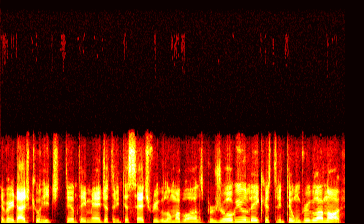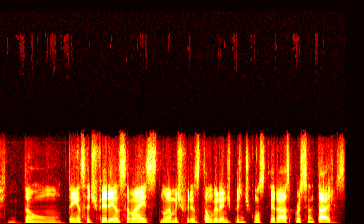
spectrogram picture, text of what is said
É verdade que o Heat tenta em média 37,1 bolas por jogo e o Lakers 31,9. Então tem essa diferença, mas não é uma diferença tão grande para a gente considerar as porcentagens.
